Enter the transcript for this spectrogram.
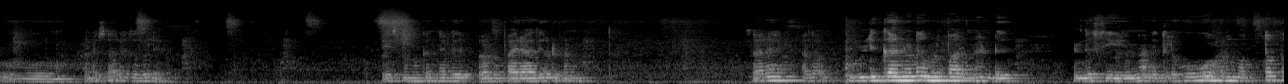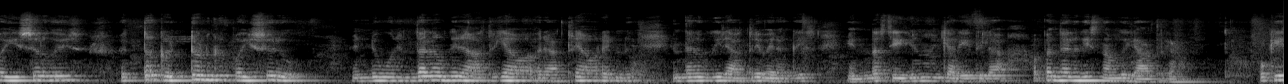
ഹലോ സാറേ സുഖല്ലേ പ്ലീസ് നമുക്ക് എന്തായാലും ഒന്ന് പരാതി കൊടുക്കണം. സാറേ ഹലോ. പുള്ളിക്കാരനോട് നമ്മൾ പറഞ്ഞിട്ടുണ്ട്. എന്താ ചെയ്യുമെന്ന് അറിയത്തില്ല. ഓ അവിടെ മൊത്തം പൈസ എത്ര കെട്ടുകയാണെങ്കിലും പൈസ വരുമോ എന്റെ മോൻ എന്തായാലും നമുക്ക് രാത്രി ആവാ രാത്രി ആവാറുണ്ട് എന്തായാലും നമുക്ക് രാത്രി വരാം കേസ് എന്താ ചെയ്യുമെന്ന് എനിക്കറിയത്തില്ല. അപ്പോൾ എന്തായാലും കേസ് നമുക്ക് രാത്രി കാണാം. ഓക്കെ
